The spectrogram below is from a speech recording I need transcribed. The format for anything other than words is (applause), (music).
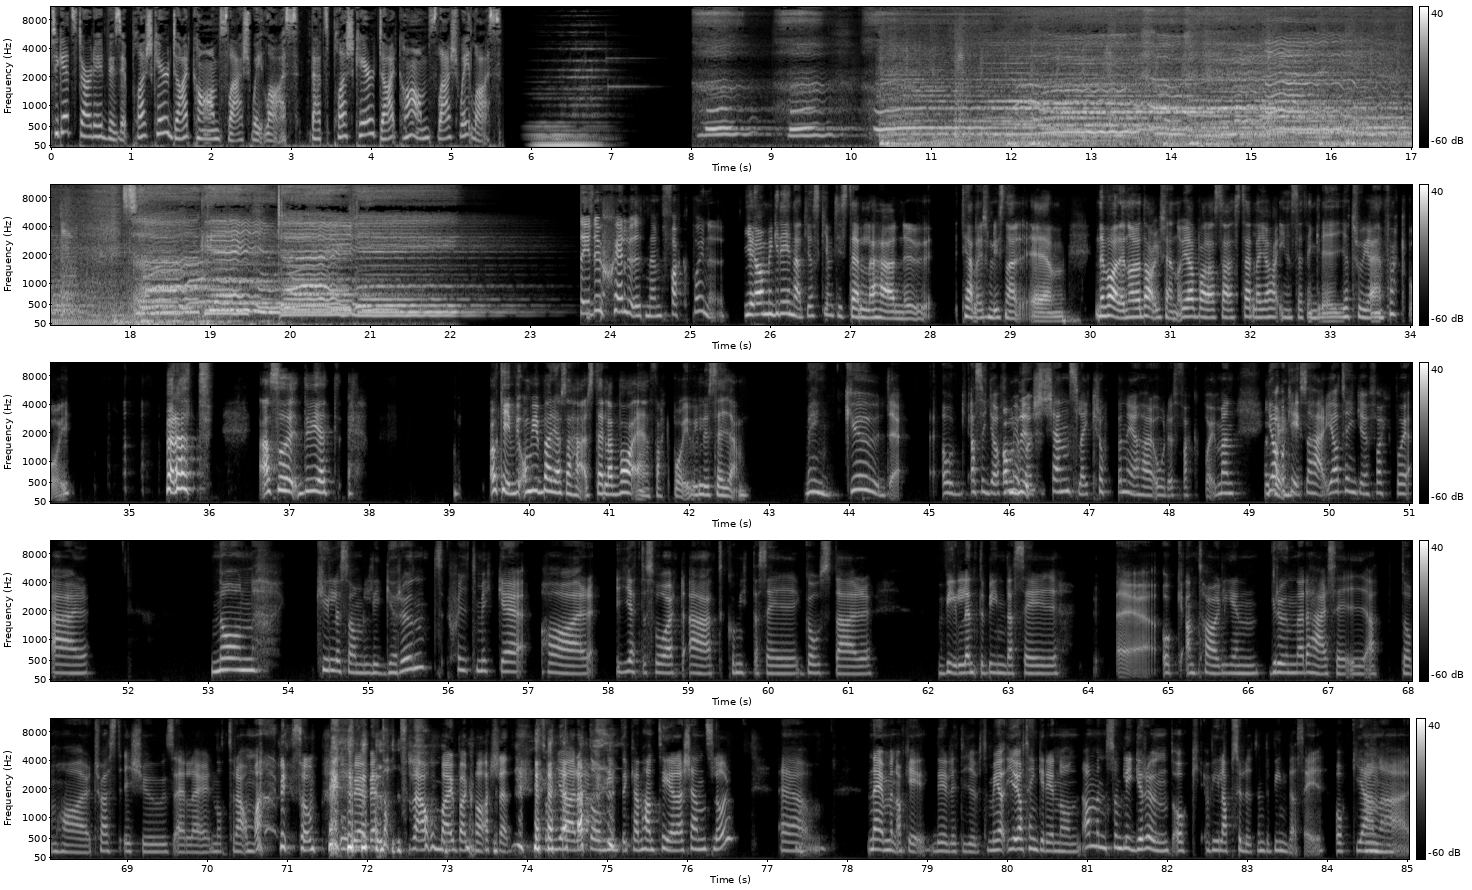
To get started, visit plushcare.com slash weight loss. That's plushcare.com slash weight loss. Är du själv utnämnd fuckboy nu? Ja, men grejen är att jag skrev till Stella här nu, till alla er som lyssnar, eh, när var det, några dagar sedan, och jag bara så här, Stella, jag har insett en grej, jag tror jag är en fuckboy. (laughs) För att, alltså du vet, okej, vi- om vi börjar så här, Stella, vad är en fuckboy, vill du säga? Men gud! Och, alltså jag får mer du- en känsla i kroppen när jag hör ordet fuckboy. Men ja, Okej. okej så här, jag tänker en fuckboy är någon kille som ligger runt skitmycket, har jättesvårt att committa sig, ghostar, vill inte binda sig eh, och antagligen grundar det här sig i att de har trust issues eller något trauma, (laughs) liksom obearbetat (laughs) trauma i bagaget som gör att de inte kan hantera känslor. Ehm, nej men okej, det är lite djupt, men jag, jag tänker det är någon ja, men som ligger runt och vill absolut inte binda sig och gärna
